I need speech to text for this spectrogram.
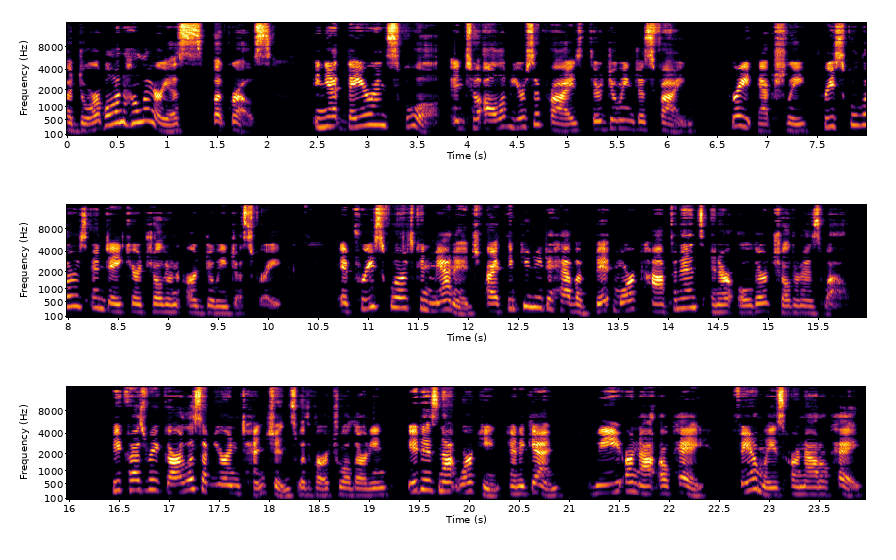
Adorable and hilarious, but gross. And yet they are in school, and to all of your surprise, they're doing just fine great, actually. Preschoolers and daycare children are doing just great. If preschoolers can manage, I think you need to have a bit more confidence in our older children as well. Because regardless of your intentions with virtual learning, it is not working. And again, we are not okay. Families are not okay.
